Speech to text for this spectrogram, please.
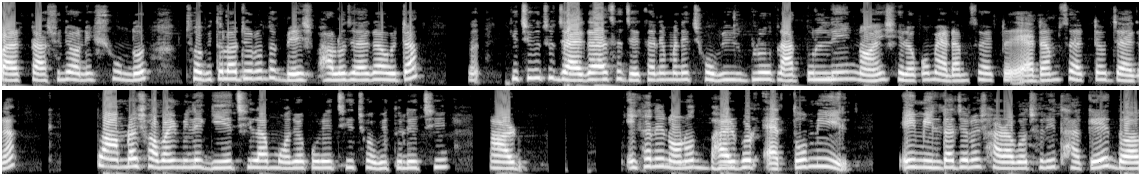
পার্কটা আসলে অনেক সুন্দর। ছবি তোলার জন্য তো বেশ ভালো জায়গা ওইটা। কিছু কিছু জায়গা আছে যেখানে মানে ছবিগুলো না তুললেই নয়, সেরকম অ্যাডামসও একটা অ্যাডামসও একটা জায়গা। তো আমরা সবাই মিলে গিয়েছিলাম, মজা করেছি, ছবি তুলেছি। আর এখানে ননদ ভাইয়ের বোর এত মিল। এই মিলটা যেন সারা বছরই থাকে, দোয়া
